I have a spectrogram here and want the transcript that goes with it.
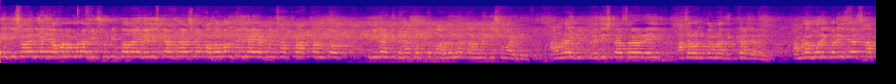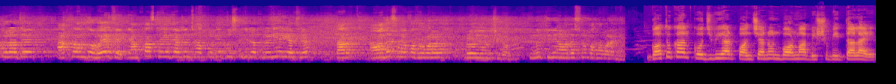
এই বিষয় নিয়ে যখন আমরা বিশ্ববিদ্যালয়ে রেজিস্ট্রার সাহেবের সঙ্গে কথা বলতে যাই, একজন ছাত্র আক্রান্ত, তিনি নাকি দেখা করতে পারবেন না, তার নাকি সময় নেই। আমরা এই রেজিস্ট্রার স্যারের এই আচরণকে আমরা ধিক্কার জানাই। আমরা মনে করি যে ছাত্ররা যে আক্রান্ত হয়েছে। ক্যাম্পাস থেকে যে একজন ছাত্রকে দুষ্কৃতীরা তুলে নিয়ে গেছে, তার আমাদের সঙ্গে কথা বলার প্রয়োজন ছিল, কিন্তু তিনি আমাদের সঙ্গে কথা বলেনি গতকাল কোচবিহার পঞ্চানন বর্মা বিশ্ববিদ্যালয়ের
